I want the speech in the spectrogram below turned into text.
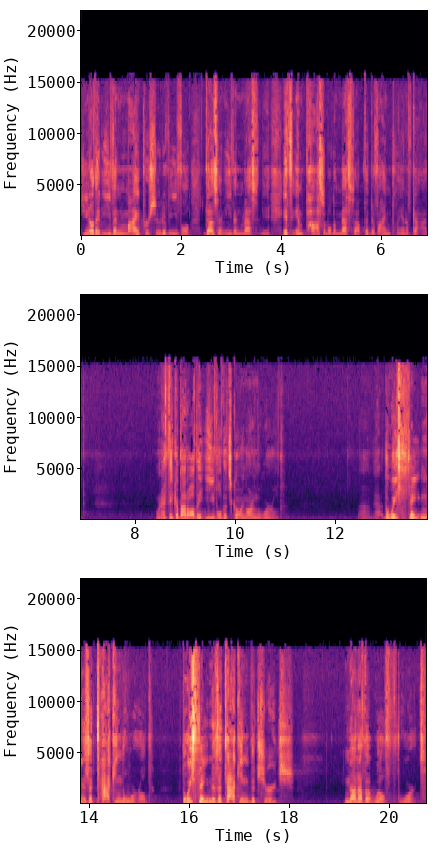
do you know that even my pursuit of evil doesn't even mess, it's impossible to mess up the divine plan of God? When I think about all the evil that's going on in the world, um, the way Satan is attacking the world, the way Satan is attacking the church, none of it will thwart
